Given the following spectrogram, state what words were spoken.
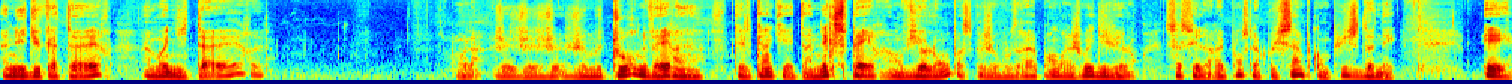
un éducateur, un moniteur. Voilà, je, je- me tourne vers un- quelqu'un qui est un expert en violon parce que je voudrais apprendre à jouer du violon. Ça, c'est la réponse la plus simple qu'on puisse donner. Et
